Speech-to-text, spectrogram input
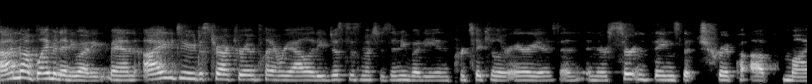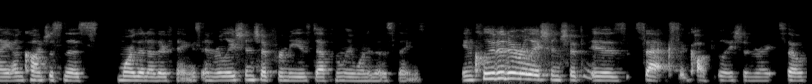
I'm not blaming anybody, man. I do distractor implant reality just as much as anybody in particular areas. And, and there's certain things that trip up my unconsciousness more than other things. And relationship for me is definitely one of those things. Included in relationship is sex and copulation, right? So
